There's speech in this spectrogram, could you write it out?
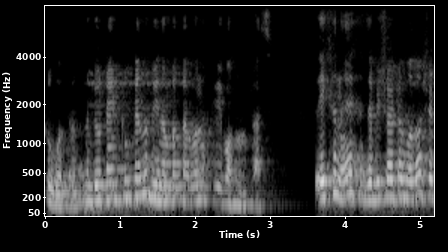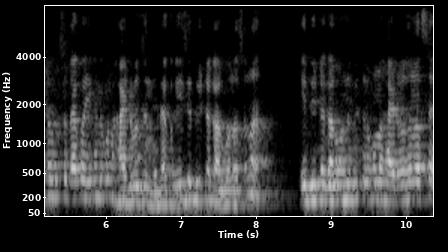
টু বলতে পারো। মানে বিউটাইন টু কেন? দুই নম্বর কার্বনের ত্রিবন্ধনটা আছে। এখানে যে বিষয়টা হলো, সেটা হচ্ছে দেখো, এখানে কোনো হাইড্রোজেন নেই। দেখো, এই যে দুইটা কার্বন আছে না, এই দুইটা কার্বনের ভিতরে কোনো হাইড্রোজেন আছে?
